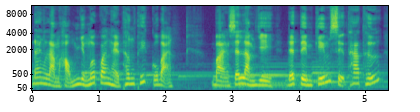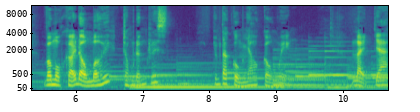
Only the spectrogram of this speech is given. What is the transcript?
đang làm hỏng những mối quan hệ thân thiết của bạn bạn sẽ làm gì để tìm kiếm sự tha thứ và một khởi đầu mới trong đấng Christ? Chúng ta cùng nhau cầu nguyện. Lạy cha,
